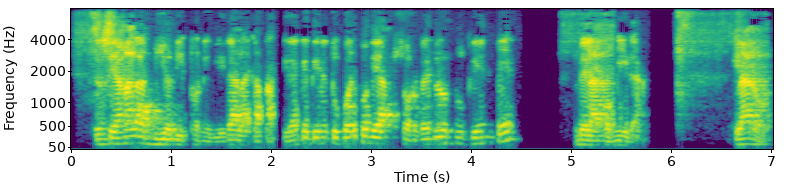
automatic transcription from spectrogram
Eso se llama la biodisponibilidad, la capacidad que tiene tu cuerpo de absorber los nutrientes de la comida. Claro,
